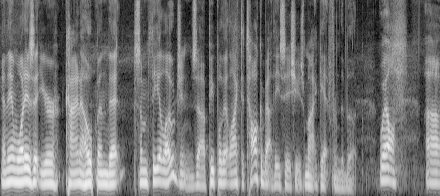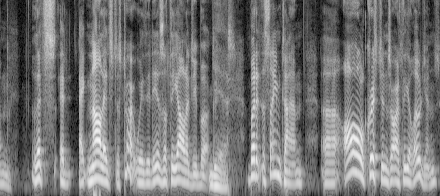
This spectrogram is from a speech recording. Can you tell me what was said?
and then what is it you're kind of hoping that some theologians, uh, people that like to talk about these issues, might get from the book? Well, um, let's acknowledge to start with it is a theology book. Yes. But at the same time, uh, all Christians are theologians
